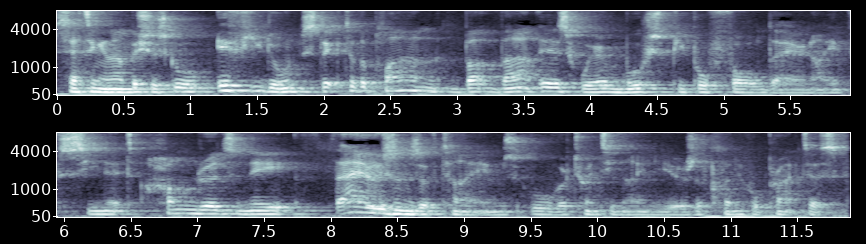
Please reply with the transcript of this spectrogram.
setting an ambitious goal if you don't stick to the plan. But that is where most people fall down. I've seen it hundreds, nay, thousands of times over 29 years of clinical practice.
